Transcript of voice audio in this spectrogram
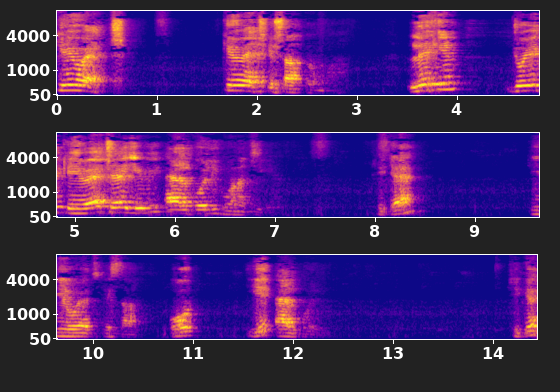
KOH KOH के साथ करूँगा। लेकिन जो ये KOH है, ये भी एल्कोहलिक होना चाहिए। ठीक है? KOH के साथ। और ये एल्कोहलिक ठीक है?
